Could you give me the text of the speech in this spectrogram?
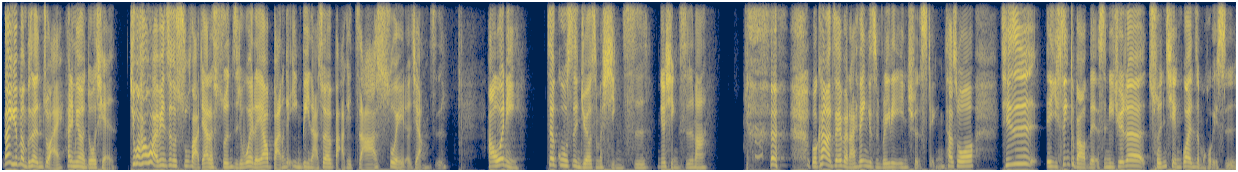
那原本不是很拽，它里面有很多钱。结果他后来变这个书法家的孙子，就为了要把那个硬币拿出来，把它给砸碎了，这样子。好，我问你，这故事你觉得有什么醒思？你有醒思吗？我看到这本，I think it's really interesting。他说：“其实，you think about this，你觉得存钱罐怎么回事？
